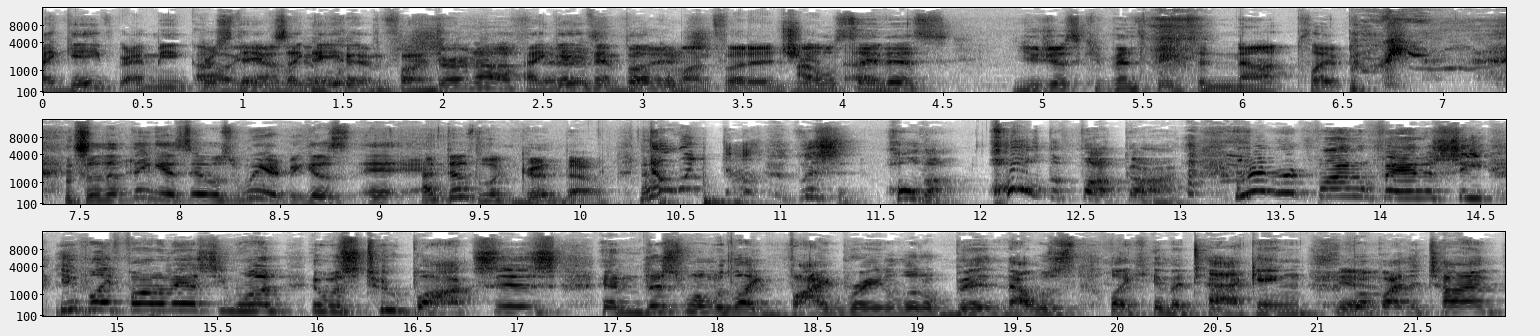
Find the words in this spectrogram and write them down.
I gave. I mean, Chris Oh, yeah, Davis. I we gave couldn't him. find- Sure enough, I gave there's him Pokemon footage, I will and say I- this: you just convinced me to not play Pokemon. so the thing is, it was weird because it, that does look good, though. No, it does. Listen, hold on, hold the fuck on. Remember in Final Fantasy, you played Final Fantasy One. It was two boxes, and this one would like vibrate a little bit, and that was like him attacking. Yeah. But by the time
